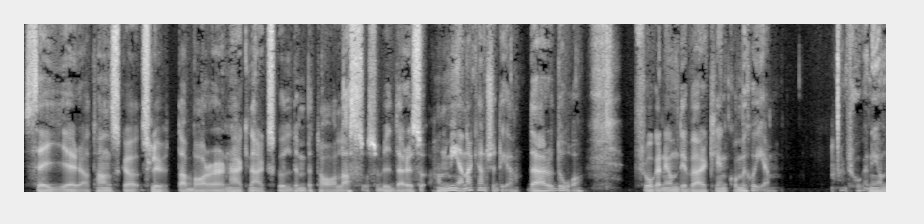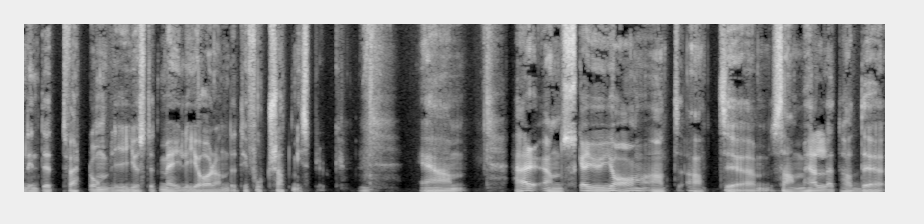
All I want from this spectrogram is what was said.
säger att han ska sluta bara den här knarkskulden betalas och så vidare. Så han menar kanske det där och då. Frågan är om det verkligen kommer ske. Frågan är om det inte tvärtom blir just ett möjliggörande till fortsatt missbruk. Mm. Eh, här önskar ju jag att, att eh, samhället hade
